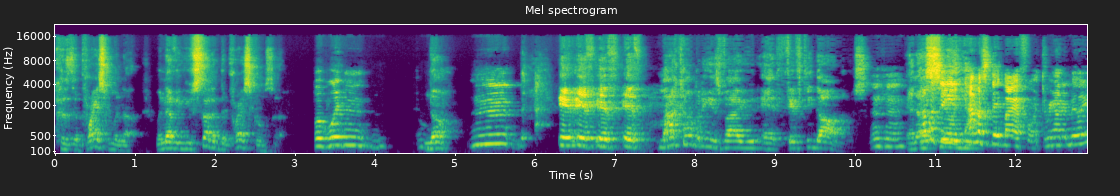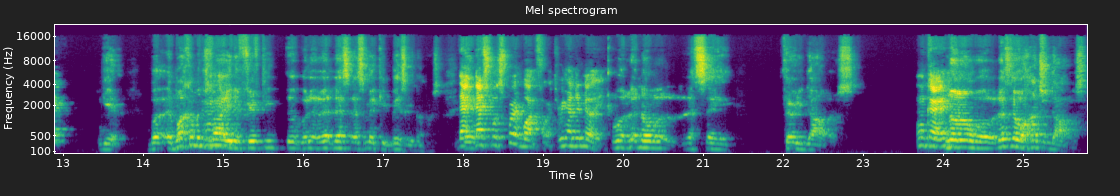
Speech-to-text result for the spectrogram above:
because the price went up. Whenever you sell it, the price goes up. But wouldn't No, mm, if if if, if my company is valued at fifty dollars, mhm. and I how much? sell you, how much did they buy it for? Three hundred million. yeah. But if my company's Mhm. valued at fifty, uh, let- let's let's make it basic numbers. That Yeah. that's what Sprint bought for. Three hundred million. Well, no, let's say thirty dollars. Okay. No, no, well, let's go hundred dollars.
